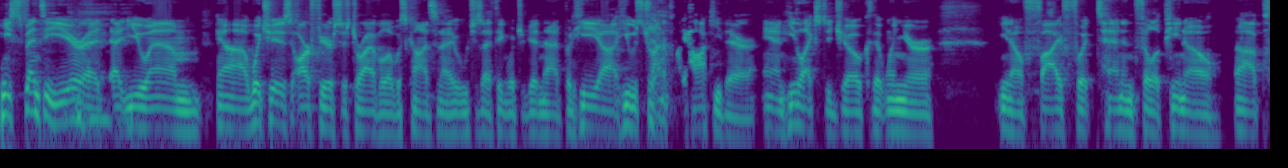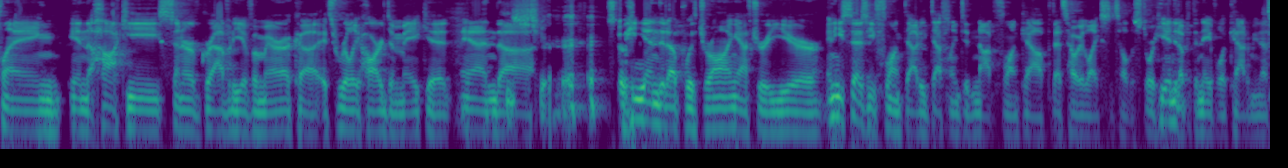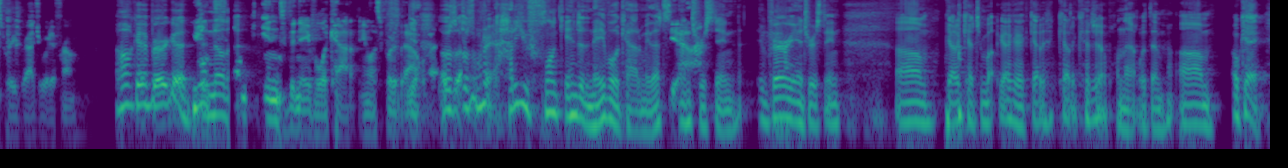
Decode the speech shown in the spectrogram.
he spent a year at, at UM, uh, which is our fiercest rival at Wisconsin, which is I think what you're getting at. But he uh, he was trying to play hockey there, and he likes to joke that when you're you know five foot ten and Filipino uh, playing in the hockey center of gravity of America, it's really hard to make it. And uh, sure. so he ended up withdrawing after a year. And he says he flunked out. He definitely did not flunk out, but that's how he likes to tell the story. He ended up at the Naval Academy. That's where he graduated from. Okay, very good. You Didn't know that. into the Naval Academy. Let's put it that yeah. way. I was, I was wondering, how do you flunk into the Naval Academy? That's yeah. interesting. Very interesting. Um, got to catch him up. Got to got to catch up on that with him. Um, okay.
